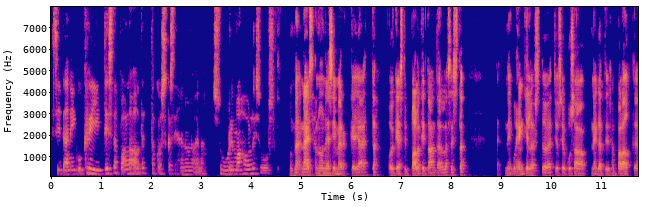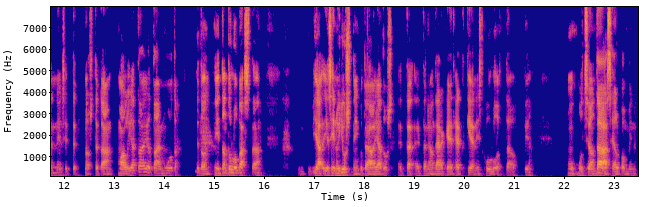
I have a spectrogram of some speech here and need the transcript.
sitä niin kuin kriittistä palautetta, koska sehän on aina suuri mahdollisuus. Mutta näissähän on esimerkkejä, että oikeasti palkitaan tällaisista niin kuin henkilöstöä, että jos joku saa negatiivisen palautteen, niin sitten nostetaan malja tai jotain muuta. Että on, niitä on tullut vastaan. Ja, ja siinä on just niin kuin tämä ajatus, että, että ne on tärkeitä hetkiä, niistä kuuluu ottaa oppia. Mutta se on taas helpommin,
